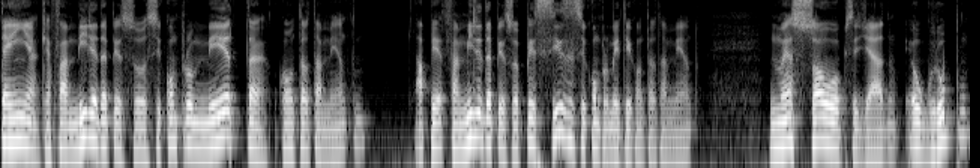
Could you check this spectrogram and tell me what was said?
tenha, que a família da pessoa se comprometa com o tratamento. A família da pessoa precisa se comprometer com o tratamento. Não é só o obsidiado, é o grupo.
